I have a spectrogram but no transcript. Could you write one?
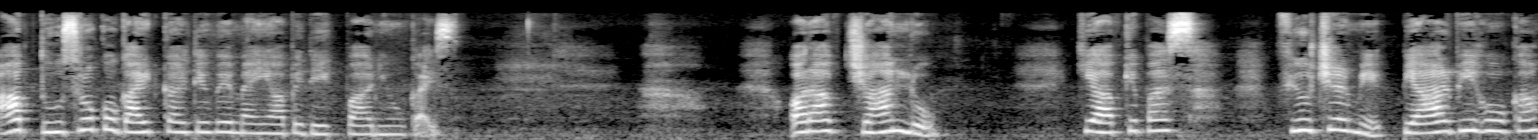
आप दूसरों को गाइड करते हुए मैं यहाँ पे देख पा रही हूँ गाइस और आप जान लो कि आपके पास फ्यूचर में प्यार भी होगा,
